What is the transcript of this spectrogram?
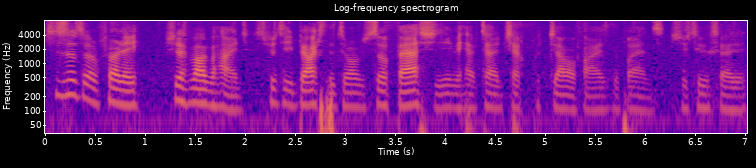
she says on Friday, she left mom behind, sprinting back to the dorm so fast she didn't even have time to check what Java files the plans. She was too excited.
